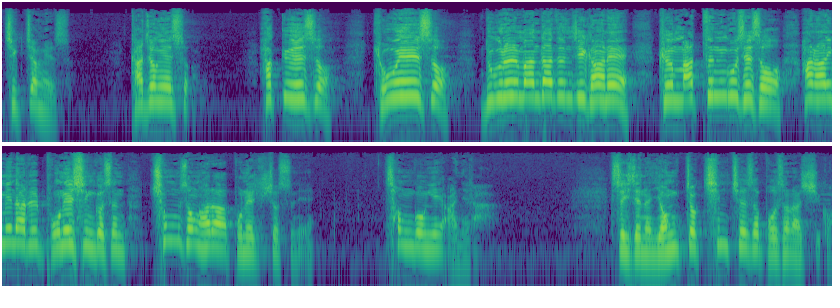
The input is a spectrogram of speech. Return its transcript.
직장에서, 가정에서, 학교에서, 교회에서, 누구를 만나든지 간에 그 맡은 곳에서 하나님이 나를 보내신 것은 충성하라 보내주셨으니 성공이 아니라. 그래서 이제는 영적 침체에서 벗어나시고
